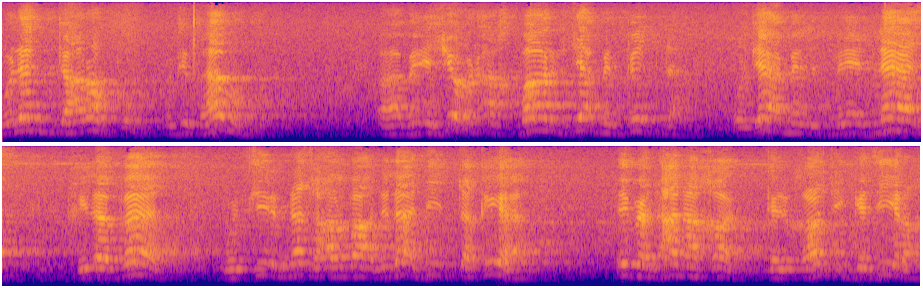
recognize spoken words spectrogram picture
ولازم تعرفهم وتفهمهم. آه، بيشيعوا الأخبار اللي تعمل فتنة وتعمل من الناس خلافات وتثير الناس على بعض. لا دي اتقيها ابعد عنها كانت قناه الجزيرة.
